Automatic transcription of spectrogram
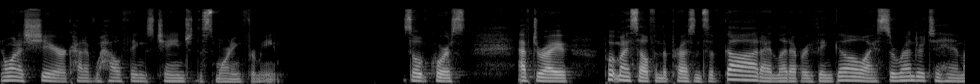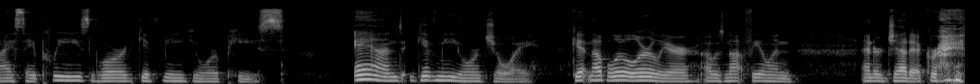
I want to share kind of how things changed this morning for me. So, of course, after I put myself in the presence of God, I let everything go, I surrender to Him, I say, Please, Lord, give me your peace and give me your joy. Getting up a little earlier, I was not feeling energetic, right?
